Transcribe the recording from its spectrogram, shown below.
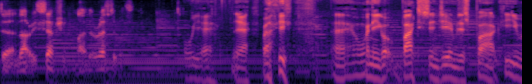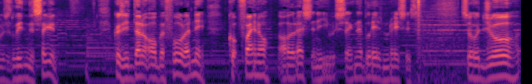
that uh, that reception, like the rest of us. Oh yeah, yeah. Well, he, uh, when he got back to St James's Park, he was leading the singing because he'd done it all before, hadn't he? Cup final, all the rest, and he was singing the Blaydon races. So Joe,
